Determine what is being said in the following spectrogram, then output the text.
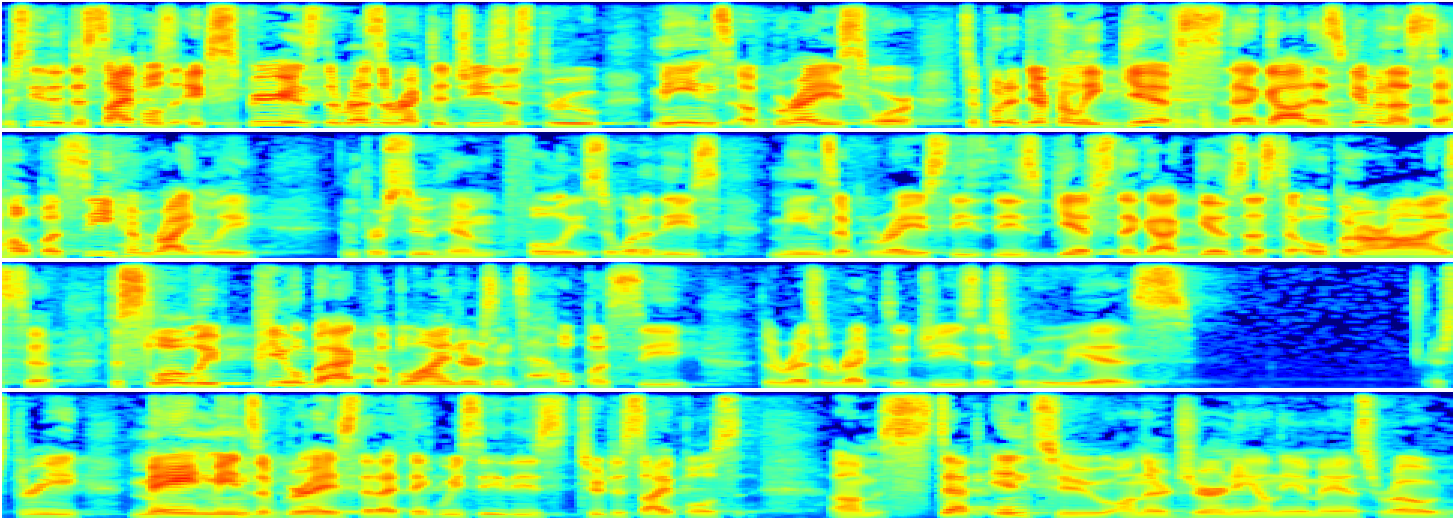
We see the disciples experience the resurrected Jesus through means of grace, or to put it differently, gifts that God has given us to help us see Him rightly and pursue Him fully. So, what are these means of grace, these, these gifts that God gives us to open our eyes, to, to slowly peel back the blinders, and to help us see the resurrected Jesus for who he is. There's three main means of grace that I think we see these two disciples um, step into on their journey on the Emmaus Road.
